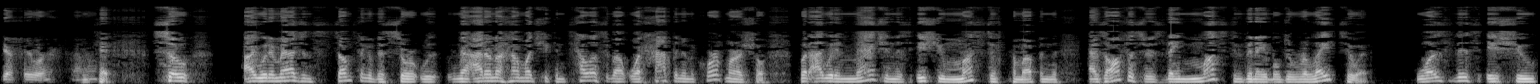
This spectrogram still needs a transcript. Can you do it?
Yes, they were. Uh-huh. Okay. So I would imagine something of this sort was, now I don't know how much you can tell us about what happened in the court martial, but I would imagine this issue must have come up and as officers, they must have been able to relate to it. Was this issue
